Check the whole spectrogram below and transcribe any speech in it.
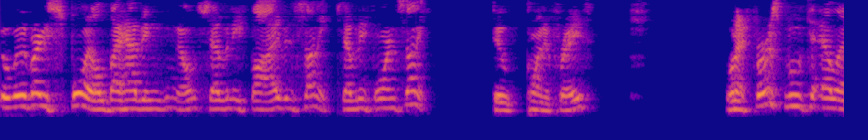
we're very spoiled by having you know 75 and sunny 74 and sunny to coin a phrase when i first moved to la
